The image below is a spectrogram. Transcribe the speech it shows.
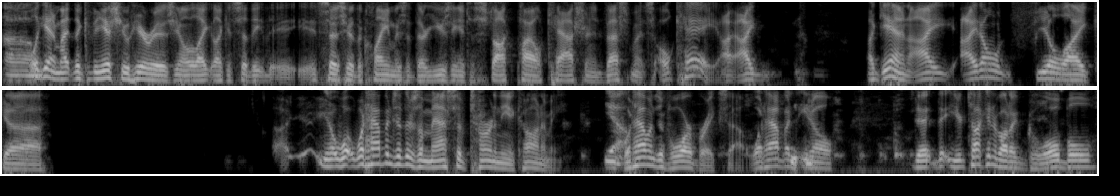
um, well, again, my, the, the issue here is, you know, like like it said, the, the, it says here the claim is that they're using it to stockpile cash and investments. Okay, I, I again, I I don't feel like, uh, you know, what what happens if there's a massive turn in the economy? Yeah. What happens if war breaks out? What happened? You know, the, the, you're talking about a global.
